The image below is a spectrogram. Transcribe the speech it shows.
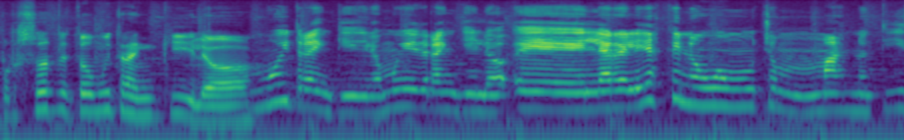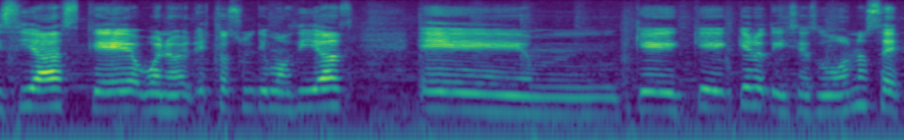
por suerte todo muy tranquilo. Muy tranquilo, muy tranquilo. Eh, la realidad es que no hubo mucho más noticias que, bueno, estos últimos días. Eh, ¿qué, qué, qué noticias hubo? No sé.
